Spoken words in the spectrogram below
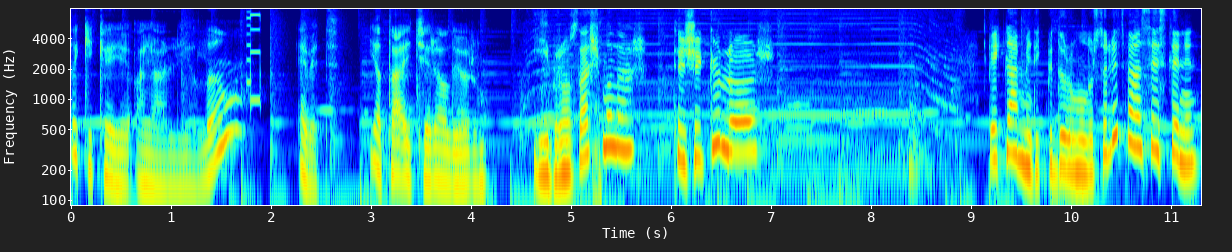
Dakikayı ayarlayalım. Evet. Yatağı içeri alıyorum. İyi bronzlaşmalar. Teşekkürler. Beklenmedik bir durum olursa lütfen seslenin.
